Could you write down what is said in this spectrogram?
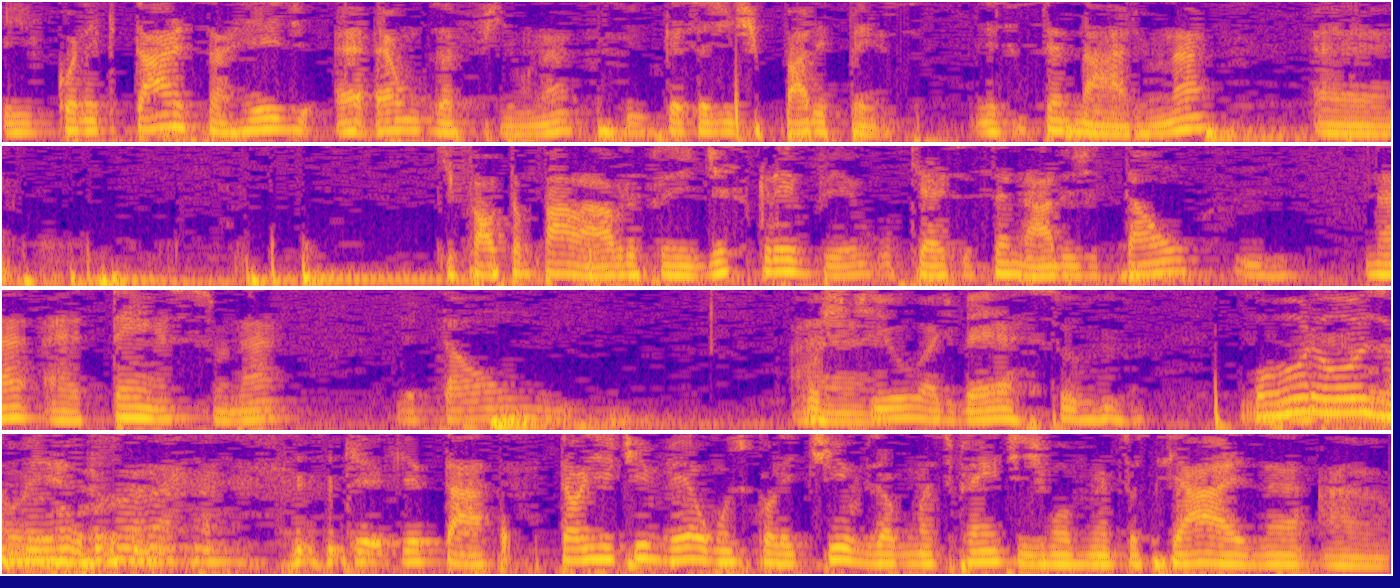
E conectar essa rede é, é um desafio, né? Sim. Porque se a gente para e pensa nesse cenário, né? É, que faltam palavras para gente descrever o que é esse cenário de tão né, é, tenso, né? De tão é, Hostil, adverso. horroroso mesmo, né? que, que tá. Então a gente vê alguns coletivos, algumas frentes de movimentos sociais, né? A-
